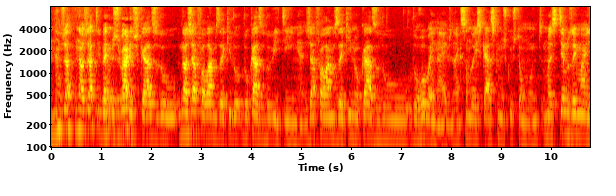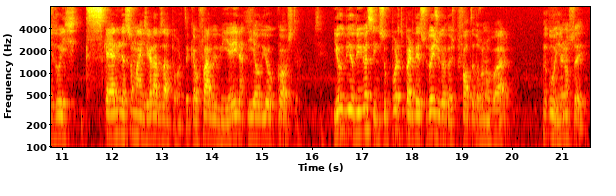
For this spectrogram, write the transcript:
Nós já, nós já tivemos vários casos, do, nós já falámos aqui do, do caso do Vitinha, já falámos aqui no caso do, do Rubem Neves, né, que são dois casos que nos custam muito, mas temos aí mais dois que se calhar ainda são mais graves à porta, que é o Fábio Vieira e é o Diogo Costa. Eu, eu digo assim, se o Porto perde esses dois jogadores por falta de renovar, ui, eu não sei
